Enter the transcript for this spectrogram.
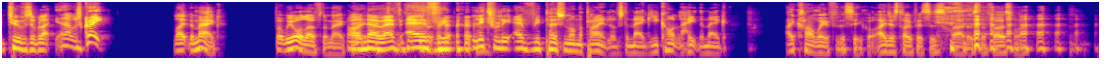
and two of us will be like, "Yeah, that was great." like the Meg, but we all love the Meg. Oh right? no, every, every literally every person on the planet loves the Meg. You can't hate the Meg. I can't wait for the sequel. I just hope it's as bad as the first one.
